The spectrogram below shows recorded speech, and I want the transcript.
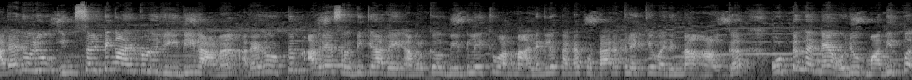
അതായത് ഒരു ഇൻസൾട്ടിംഗ് ആയിട്ടുള്ള രീതിയിലാണ്. അതായത് ഒട്ടും അവരെ ശ്രദ്ധിക്കാതെ അവർക്ക് വീട്ടിലേക്ക് വന്ന അല്ലെങ്കിൽ തന്റെ കൊട്ടാരത്തിലേക്ക് വരുന്ന ആൾക്ക് ഒട്ടും തന്നെ ഒരു മതിപ്പ്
